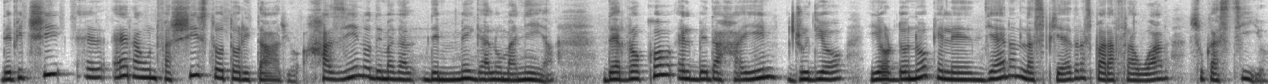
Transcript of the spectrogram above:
De Vichy era un fascista autoritario, jazino de, de megalomanía. Derrocó el Bedahaim judío y ordenó que le dieran las piedras para fraguar su castillo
